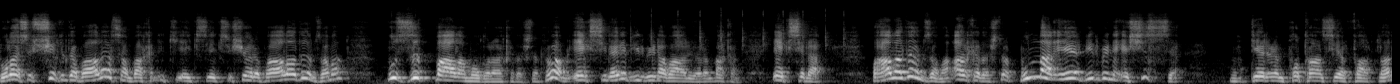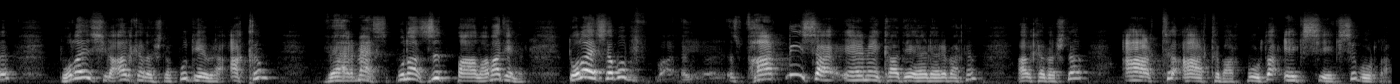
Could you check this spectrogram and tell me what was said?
Dolayısıyla şu şekilde bağlarsam bakın iki eksi eksi şöyle bağladığım zaman bu zıt bağlam olur arkadaşlar. Tamam mı? Eksileri birbirine bağlıyorum bakın. Eksiler. Bağladığım zaman arkadaşlar bunlar eğer birbirine eşitse gerilim potansiyel farkları dolayısıyla arkadaşlar bu devre akım vermez. Buna zıt bağlama denir. Dolayısıyla bu farklıysa EMK değerleri bakın arkadaşlar artı artı bak burada eksi eksi burada.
